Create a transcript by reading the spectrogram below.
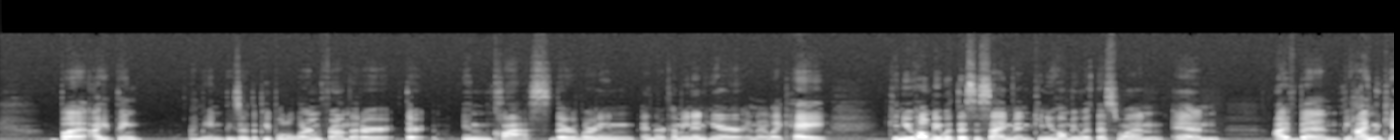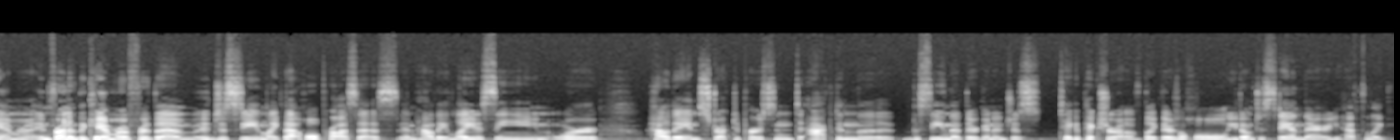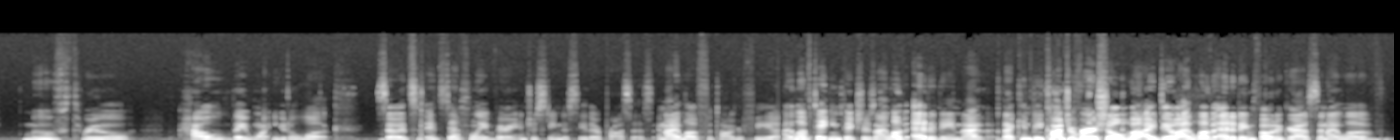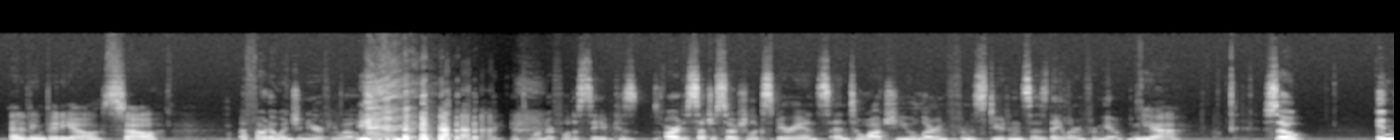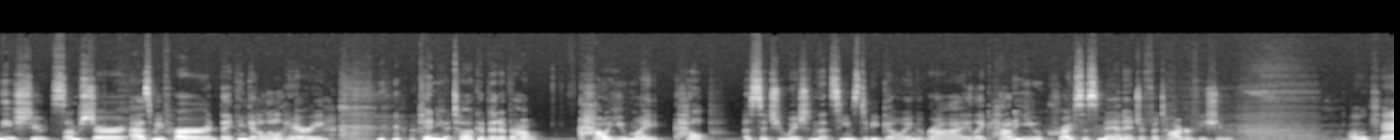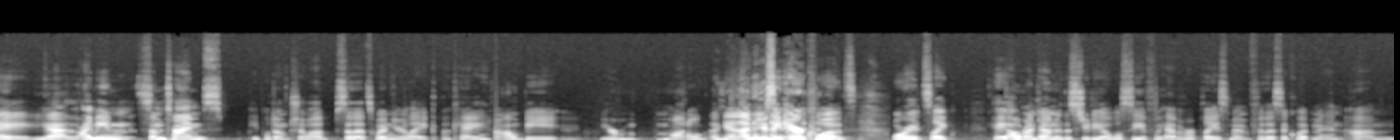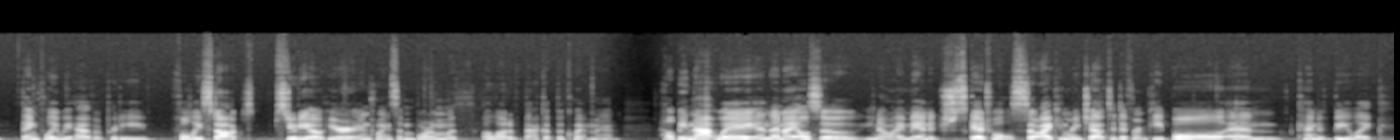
But I think I mean, these are the people to learn from that are they're in class. They're learning and they're coming in here and they're like, "Hey, can you help me with this assignment? Can you help me with this one?" And I've been behind the camera, in front of the camera for them, and just seeing like that whole process and how they light a scene or how they instruct a person to act in the the scene that they're gonna just take a picture of. Like there's a whole you don't just stand there. You have to like move through how they want you to look. So it's it's definitely very interesting to see their process. And I love photography. I love taking pictures and I love editing. That that can be controversial, but I do. I love editing photographs and I love editing video. So a photo engineer, if you will. it's wonderful to see because art is such a social experience and to watch you learn from the students as they learn from you. yeah. So, in these shoots, I'm sure, as we've heard, they can get a little hairy. can you talk a bit about how you might help a situation that seems to be going awry? Like, how do you crisis manage a photography shoot? Okay. Yeah. I mean, sometimes people don't show up, so that's when you're like, okay, I'll be your model. Again, I'm using air quotes. Or it's like, hey, I'll run down to the studio. We'll see if we have a replacement for this equipment. Um, thankfully, we have a pretty fully stocked studio here in 27 Borland with a lot of backup equipment. Helping that way, and then I also, you know, I manage schedules, so I can reach out to different people and kind of be like,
